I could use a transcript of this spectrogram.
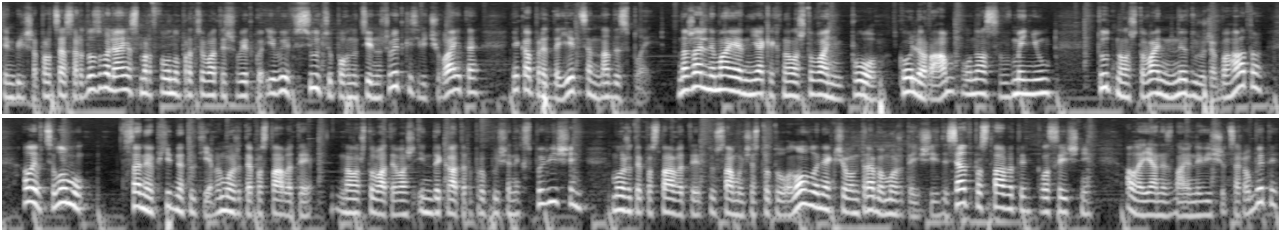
Тим більше процесор дозволяє смартфону працювати швидко, і ви всю цю повноцінну швидкість відчуваєте, яка передається на дисплей. На жаль, немає ніяких налаштувань по кольорам у нас в меню. Тут налаштувань не дуже багато, але в цілому все необхідне тут є. Ви можете поставити, налаштувати ваш індикатор пропущених сповіщень, можете поставити ту саму частоту оновлення, якщо вам треба, можете і 60 поставити класичні, але я не знаю навіщо це робити.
